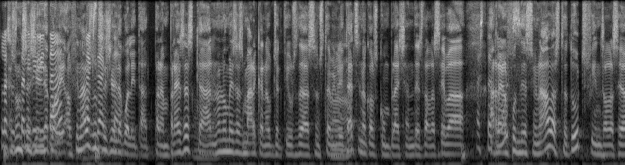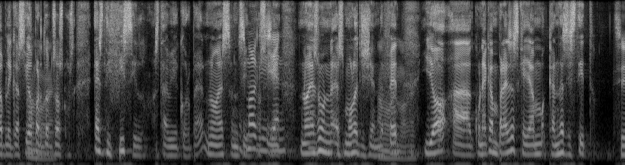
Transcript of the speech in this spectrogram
la és un segell de sostenibilitat... Al final és un segell de qualitat per a empreses que no només es marquen objectius de sostenibilitat, sinó que els compleixen des de la seva Estatuts. arrel fundacional, estatuts, fins a la seva aplicació Ah, per molt tots els costats. És difícil estar a B Corp, eh? no és senzill. És molt exigent. no és, un, és molt exigent. Ah, De molt fet, molt bé. jo eh, conec empreses que, ja, han- que han desistit Sí?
